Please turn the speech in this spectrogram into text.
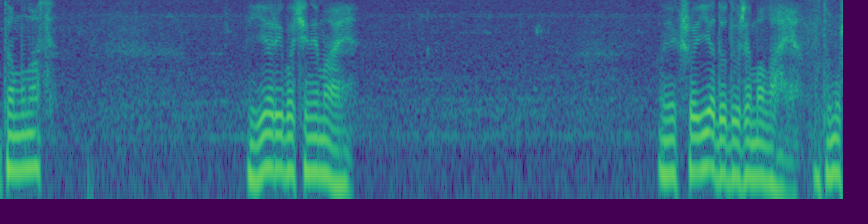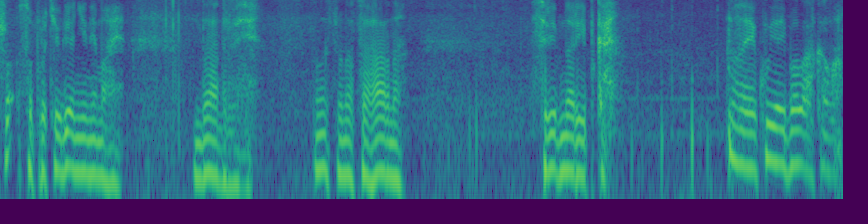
там у нас? Є риба чи немає? Ну, якщо є, то дуже малая, тому що сопротивлення немає. Да, друзі. Ось вона ця гарна срібна рибка, за яку я й балакав вам.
